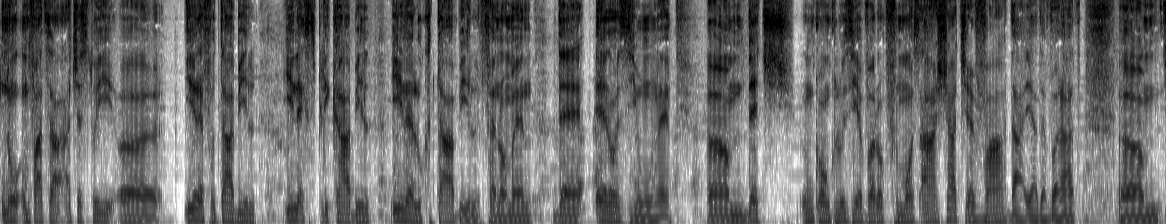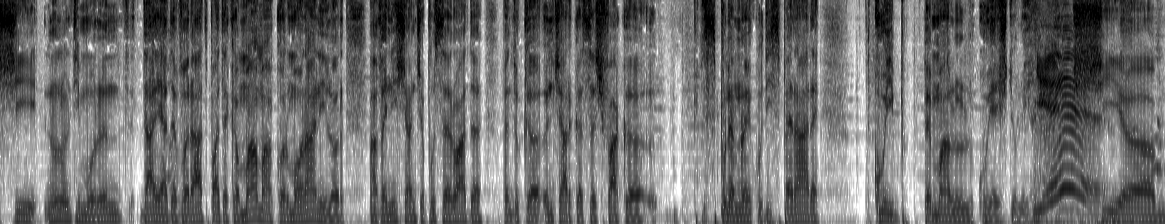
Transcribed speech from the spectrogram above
nu în fața acestui uh, irefutabil, inexplicabil, ineluctabil fenomen de eroziune. Um, deci, în concluzie, vă rog frumos, așa ceva, da, e adevărat, um, și, nu în ultimul rând, da, e adevărat, poate că mama cormoranilor a venit și a început să roadă pentru că încearcă să-și facă, spunem noi, cu disperare, cuib pe malul Cuieștiului. Yeah! Și uh,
